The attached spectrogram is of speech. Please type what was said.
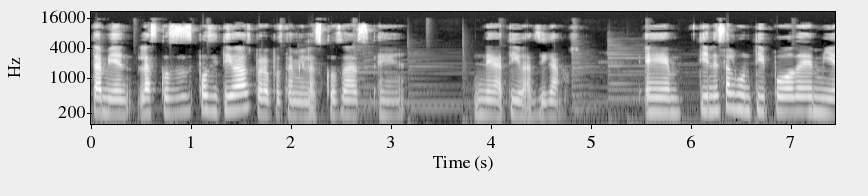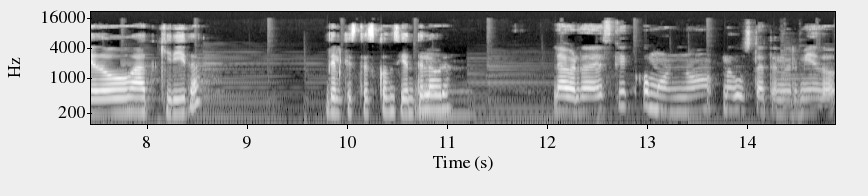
también las cosas positivas, pero pues también las cosas eh, negativas, digamos. Eh, ¿Tienes algún tipo de miedo adquirido del que estés consciente, Laura? Mm, la verdad es que como no me gusta tener miedo,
